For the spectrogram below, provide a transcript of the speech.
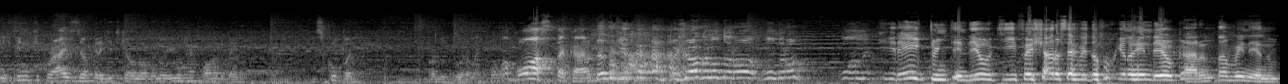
Infinity Crisis, eu acredito que é o nome, não, não recordo bem. Desculpa, produtora, mas foi uma bosta, cara. Tanto que o jogo não durou, não durou um ano direito, entendeu? Que fecharam o servidor porque não rendeu, cara. Não tá vendendo.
